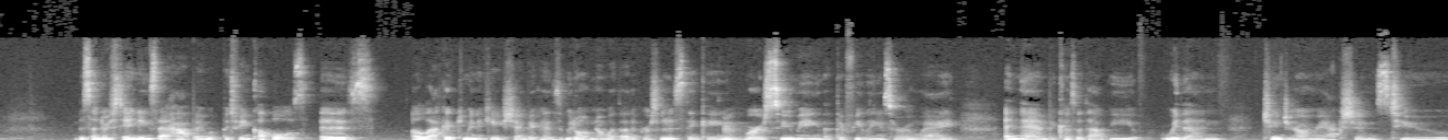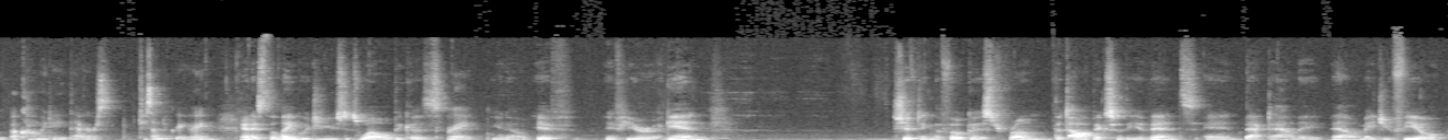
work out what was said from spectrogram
misunderstandings that happen with, between couples is a lack of communication because we don't know what the other person is thinking. Mhm. We're assuming that they're feeling a certain way, and then because of that, we we then change our own reactions to accommodate theirs to some degree, right? and it's the language used as well because Right. you know if if you're again shifting the focus from the topics or the events and back to how they how it made you feel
